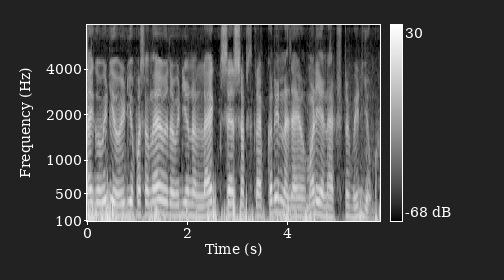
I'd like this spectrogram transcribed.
લાગ્યો વીડિયો? વીડિયો પસંદ આવ્યો તો વિડીયોને લાઈક શેર સબસ્ક્રાઈબ કરીને જ આવ્યો મળીએ નેક્સ્ટ વિડીયોમાં.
